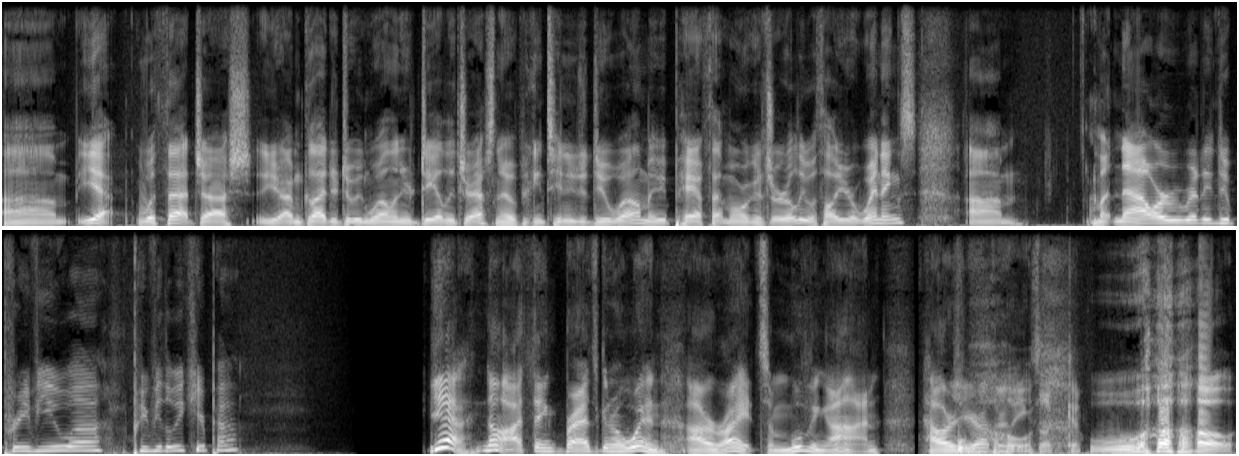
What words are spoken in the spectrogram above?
um, yeah with that josh i'm glad you're doing well in your daily drafts and i hope you continue to do well. Maybe pay off that mortgage early with all your winnings. Um, but now are we ready to preview uh, preview the week here pal yeah, no, I think Brad's going to win. All right, so moving on. How are your Whoa. other looking? Whoa!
